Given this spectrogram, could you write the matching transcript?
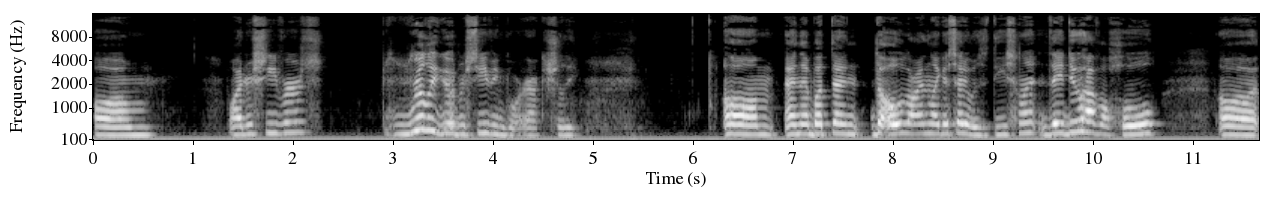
Um, wide receivers, really good receiving core actually. Um, and then but then the O line, like I said, it was decent. They do have a hole, uh,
